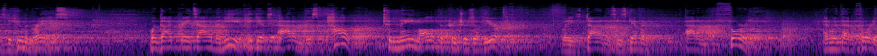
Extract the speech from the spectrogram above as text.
is the human race. When God creates Adam and Eve, He gives Adam this power to name all of the creatures of the earth. What He's done is He's given Adam authority and with that authority,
